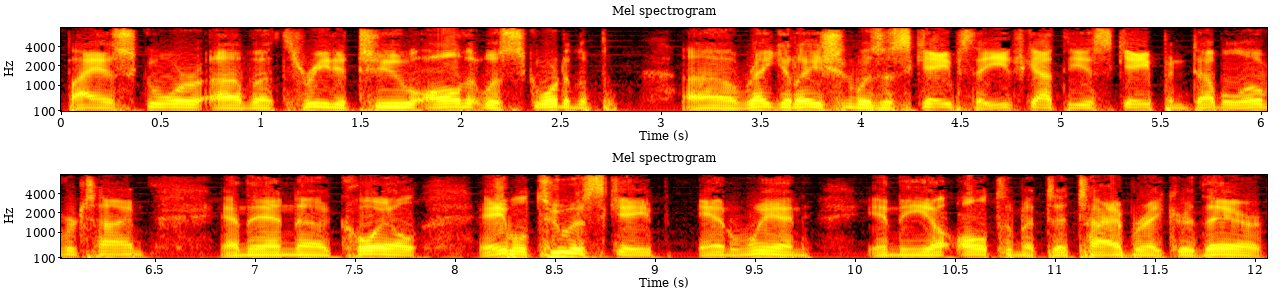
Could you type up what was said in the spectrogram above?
by a score of a three to two. All that was scored in the uh, regulation was escapes. They each got the escape in double overtime, and then uh, Coyle able to escape and win in the uh, ultimate uh, tiebreaker there.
